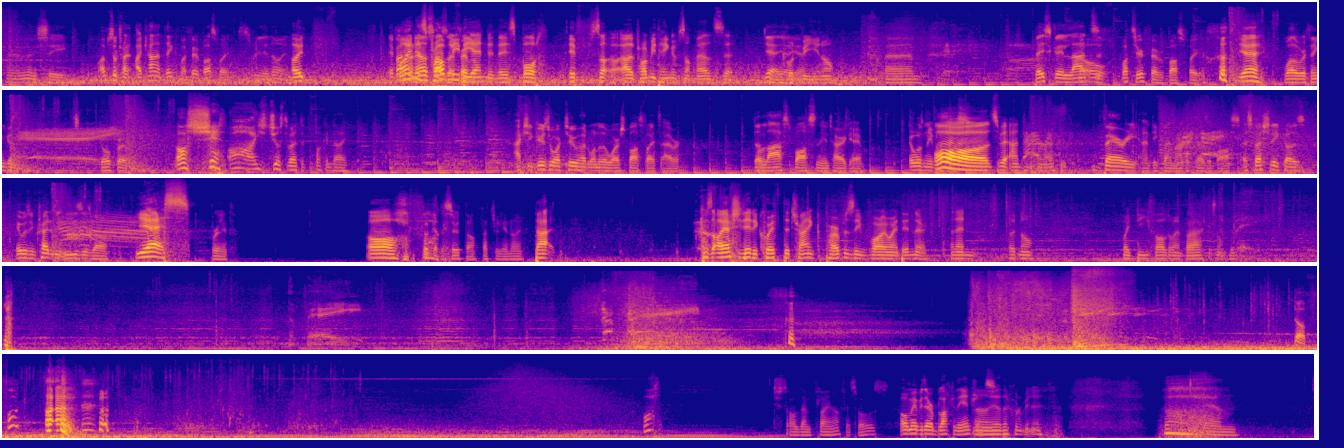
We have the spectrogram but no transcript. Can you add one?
Uh, let me see. I'm still trying. I can't think of my favorite boss fight. This is really annoying. I. if Mine is probably the end in this, but if so, I'll probably think of something else that Yeah, yeah, could yeah. be, you know. Um, basically, lads, Oh. if- what's your favorite boss fight? Yeah. While we're thinking, go for it. Oh shit. Oh, he's just about to fucking die. Actually, Gears of War 2 had one of the worst boss fights ever. The What? last boss in the entire game. It wasn't even. Oh, it's a bit anticlimactic. very anticlimactic as a boss, especially because it was incredibly easy as well. Yes. Brilliant. Oh, Look fuck. at the suit though. That's really annoying. That. Because I actually did equip the trank purposely before I went in there, and then I don't know. By default, I went back or something. The pain. The pain. The fuck? flying off, I suppose. Oh, maybe they're blocking the entrance. Oh yeah, that could have been it. Um,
